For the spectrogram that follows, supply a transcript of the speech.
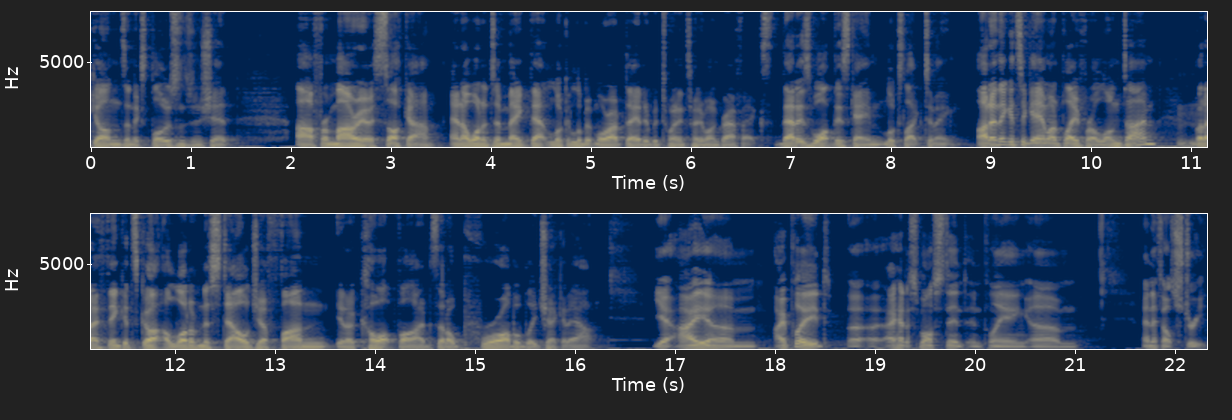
guns and explosions and shit uh, from Mario Soccer, and I wanted to make that look a little bit more updated with 2021 graphics. That is what this game looks like to me. I don't think it's a game I'd play for a long time, but I think it's got a lot of nostalgia, fun, you know, co-op vibes that I'll probably check it out. yeah. I um I played. Uh, I had a small stint in playing um, NFL Street,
